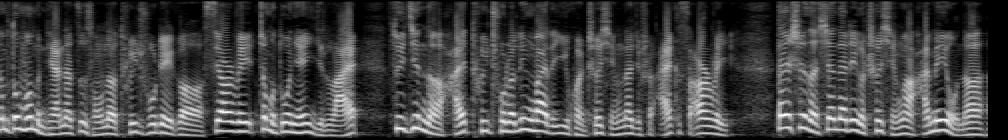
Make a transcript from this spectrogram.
那么东风本田呢，自从呢推出这个 CRV 这么多年以来，最近呢还推出了另外的一款车型，那就是 XRV。但是呢，现在这个车型啊还没有呢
